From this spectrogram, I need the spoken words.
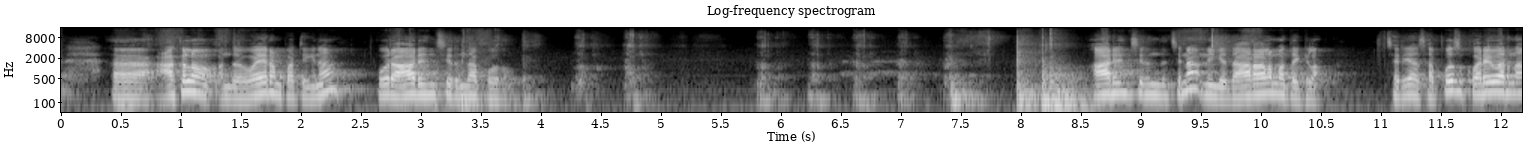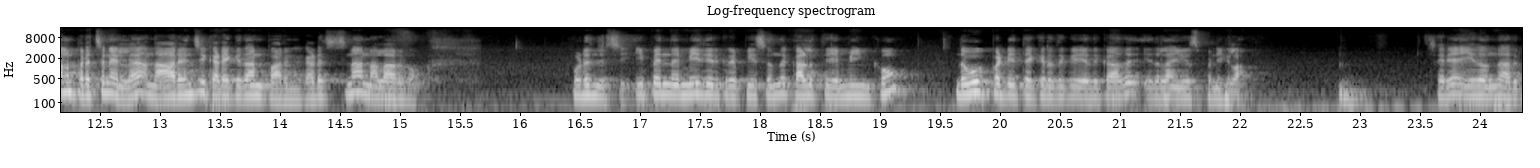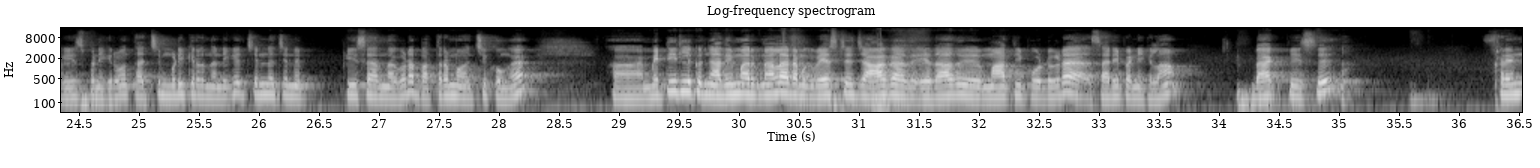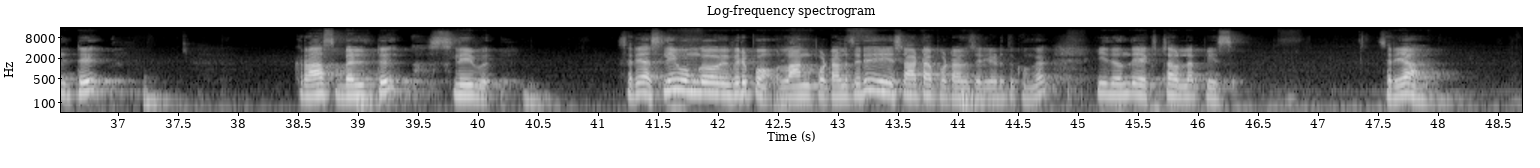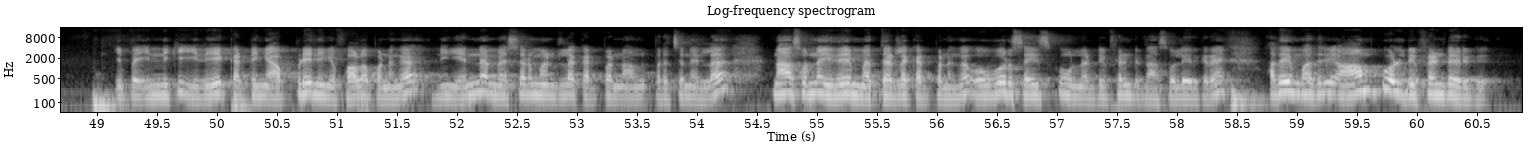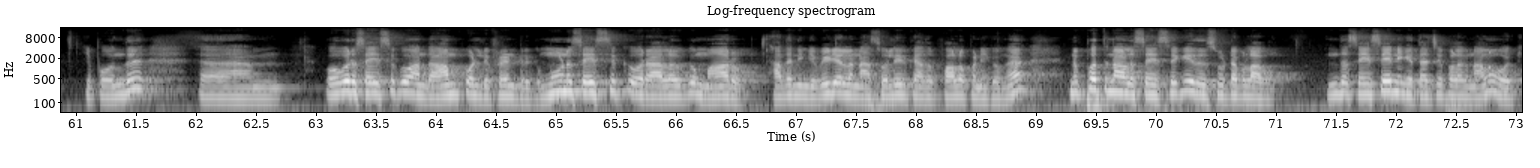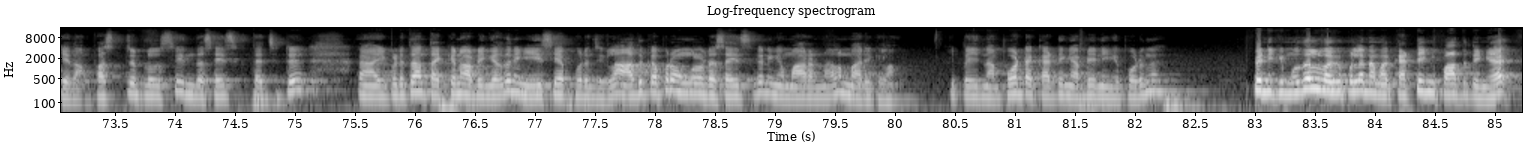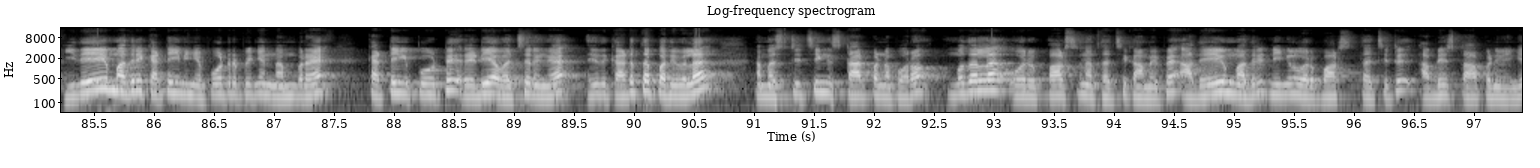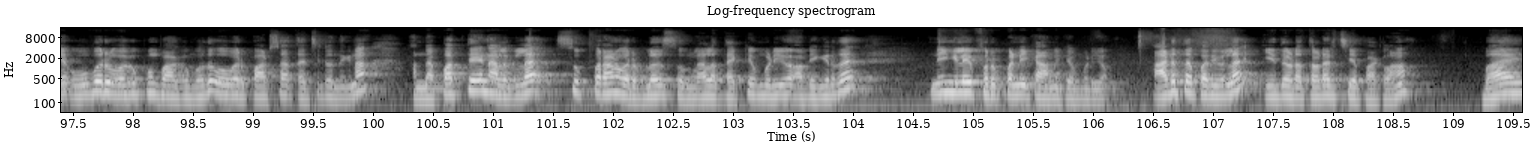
அகலம் அந்த உயரம் பார்த்தீங்கன்னா ஒரு ஆறு இன்ச் இருந்தால் போதும். ஆறு இன்ச் இருந்துச்சுன்னா நீங்கள் தாராளமாக தைக்கலாம். சரியா? சப்போஸ் குறைவாக இருந்தாலும் பிரச்சனை இல்லை. அந்த ஆறு இன்ச்சு கிடைக்குதான்னு பாருங்கள் கிடச்சிச்சின்னா நல்லாயிருக்கும் முடிஞ்சிருச்சு. இப்போ இந்த மீதி இருக்கிற பீஸ் வந்து கழுத்து எம்மிங்க்கும் இந்த ஊக்குப்பட்டி தைக்கிறதுக்கு எதுக்காவது இதெல்லாம் யூஸ் பண்ணிக்கலாம். சரியா? இது வந்து அதுக்கு யூஸ் பண்ணிக்கிறோம் தச்சு முடிக்கிறது அன்றைக்கி சின்ன சின்ன பீஸாக இருந்தால் கூட பத்திரமா வச்சுக்கோங்க. மெட்டீரியல் கொஞ்சம் அதிகமாக இருக்கனால நமக்கு வேஸ்டேஜ் ஆகாது. ஏதாவது மாற்றி போட்டு கூட சரி பண்ணிக்கலாம். Back piece front cross belt sleeve சரியா? ஸ்லீவ் உங்கள் விருப்பம். லாங் போட்டாலும் சரி ஷார்ட்டாக போட்டாலும் சரி எடுத்துக்கோங்க. இது வந்து எக்ஸ்ட்ரா உள்ள பீஸ் சரியா? இப்போ இன்றைக்கி இதே கட்டிங் அப்படியே நீங்கள் ஃபாலோ பண்ணுங்கள் நீங்கள் என்ன மெஷர்மெண்ட்டில் கட் பண்ணாலும் பிரச்சனை இல்லை. நான் சொன்ன இதே மெத்தடில் கட் பண்ணுங்கள் ஒவ்வொரு சைஸ்க்கும் உள்ள டிஃப்ரெண்ட் நான் சொல்லியிருக்கிறேன். அதே மாதிரி ஆம்கோல் டிஃப்ரெண்ட்டு இருக்குது இப்போ வந்து ஒவ்வொரு சைஸுக்கும் அந்த ஆம்கோல் டிஃப்ரெண்ட் இருக்குது மூணு சைஸுக்கு ஒரு அளவுக்கு மாறும். அதை நீங்கள் வீடியோவில் நான் சொல்லியிருக்கேன். அதை ஃபாலோ பண்ணிக்கோங்க. முப்பத்தி நாலு சைஸுக்கு இது சூட்டபிள் ஆகும். இந்த சைஸே நீங்கள் தைச்சி பழகினாலும் ஓகே தான். ஃபஸ்ட்டு ப்ளவுஸு இந்த சைஸுக்கு தைச்சிட்டு இப்படி தான் தைக்கணும் அப்படிங்கிறத நீங்கள் ஈஸியாக புரிஞ்சுக்கலாம். அதுக்கப்புறம் உங்களோட சைஸுக்கு நீங்கள் மாறினாலும் மாறிக்கலாம். இப்போ நான் போட்ட கட்டிங் அப்படியே நீங்கள் போடுங்க. இப்போ இன்றைக்கி முதல் வகுப்பில் நம்ம கட்டிங் பார்த்துட்டிங்க. இதே மாதிரி கட்டிங் நீங்கள் போட்டிருப்பீங்கன்னு நம்புகிறேன் கட்டிங் போட்டு ரெடியாக வச்சுருங்க. இதுக்கு அடுத்த பதிவில் நம்ம ஸ்டிச்சிங் ஸ்டார்ட் பண்ண போகிறோம் முதல்ல ஒரு பார்ட்ஸ் நான் தச்சு காமிப்பேன். அதே மாதிரி நீங்களும் ஒரு பார்ட்ஸ் தச்சுட்டு அப்படியே ஸ்டாப் பண்ணுவீங்க. ஒவ்வொரு வகுப்பும் பார்க்கும்போது ஒவ்வொரு பார்ட்ஸாக தச்சுட்டு வந்தீங்கன்னா அந்த பத்தே நாளுக்குள்ளே சூப்பரான ஒரு ப்ளவுஸ் உங்களால் தைக்க முடியும் அப்படிங்கிறத நீங்களே ப்ரூவ் பண்ணி காமிக்க முடியும். அடுத்த பதிவில் இதோட தொடர்ச்சியை பார்க்கலாம். பாய்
